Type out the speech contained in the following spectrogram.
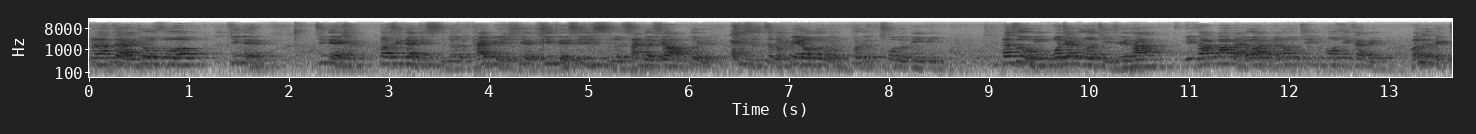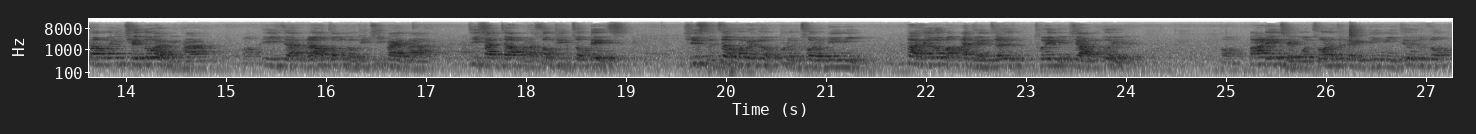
那再来就是说，今年今年到现在已经死了，台北县、新北市已经死了三个消防队员，其实这个背后都有不能说的秘密。但是我们国家如何解决它？给他八百万，然后去后续再给，反正给差不多一千多万给他，啊，第一张，然后总统去祭拜他，第三招把他送进州内。其实这后面都有不能说的秘密，大家都把安全责任推给消防队员。哦，八年前我说了这个秘密，就是说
